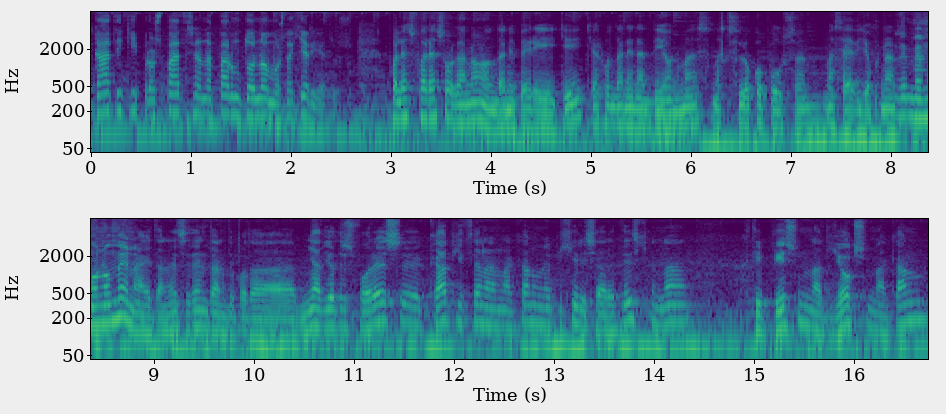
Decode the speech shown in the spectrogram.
Κάτοικοι προσπάθησαν να πάρουν τον νόμο στα χέρια τους. Πολλές φορές οργανώνονταν οι περίοικοι και έρχονταν εναντίον μας, μας ξυλοκοπούσαν, μας έδιωχναν. Δε- Μεμονωμένα ήταν έτσι, δεν ήταν τίποτα. Μια-δύο-τρεις φορές ε, κάποιοι θέλαν να κάνουν επιχείρηση αρετής και να χτυπήσουν, να διώξουν, να κάνουν.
